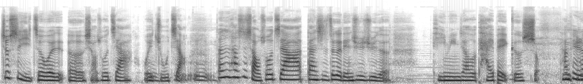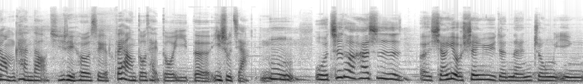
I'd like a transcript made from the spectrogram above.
就是以这位呃小说家为主角，嗯，但是他是小说家，但是这个连续剧的题名叫做《台北歌手》，他可以让我们看到，其实李赫若是一个非常多才多艺的艺术家。嗯，我知道他是呃享有声誉的男中音，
